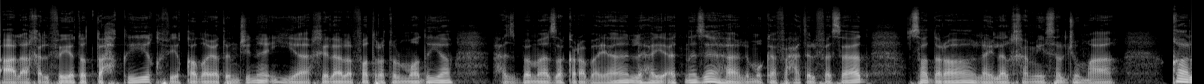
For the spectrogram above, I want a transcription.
على خلفية التحقيق في قضايا جنائية خلال الفترة الماضية حسب ما ذكر بيان لهيئة نزاهة لمكافحة الفساد صدر ليلة الخميس الجمعة. قال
